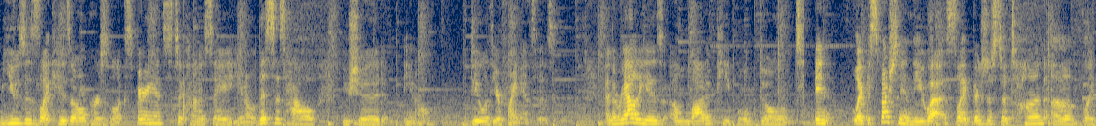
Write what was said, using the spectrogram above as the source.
uses like his own personal experience to kind of say, you know, this is how you should, you know, deal with your finances. And the reality is a lot of people don't in like especially in the US, like there's just a ton of like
